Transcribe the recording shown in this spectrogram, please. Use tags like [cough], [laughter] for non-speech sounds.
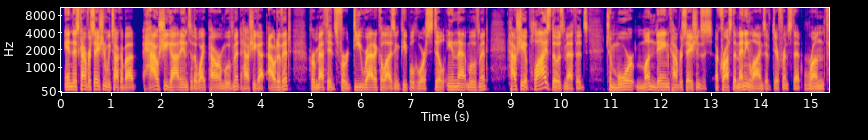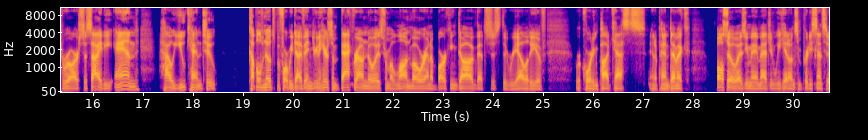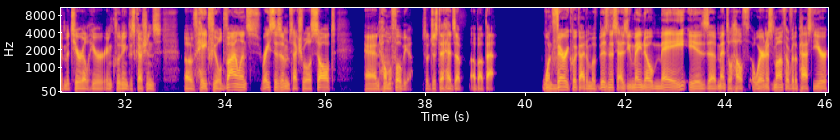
In this conversation, we talk about how she got into the white power movement, how she got out of it, her methods for de radicalizing people who are still in that movement, how she applies those methods to more mundane conversations across the many lines of difference that run through our society, and how you can too. Couple of notes before we dive in. You're going to hear some background noise from a lawnmower and a barking dog. That's just the reality of recording podcasts in a pandemic. Also, as you may imagine, we hit on some pretty sensitive material here, including discussions of hate fueled violence, racism, sexual assault, and homophobia. So, just a heads up about that. One very quick item of business. As you may know, May is uh, Mental Health Awareness Month. Over the past year,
